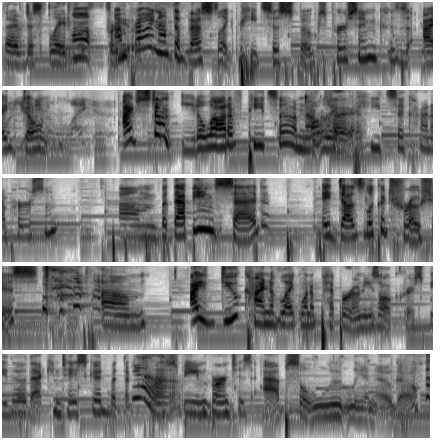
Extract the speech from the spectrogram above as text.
that I've displayed Well, for, for I'm you? probably not the best like pizza spokesperson because I don't like I just don't eat a lot of pizza. I'm not really a pizza kind of person. Um, but that being said, it does look atrocious. um, I do kind of like when a pepperoni is all crispy though. That can taste good, but the Yeah. crust being burnt is absolutely a no go.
